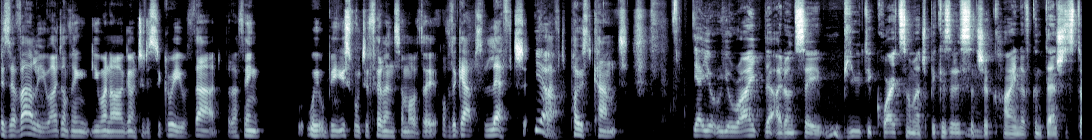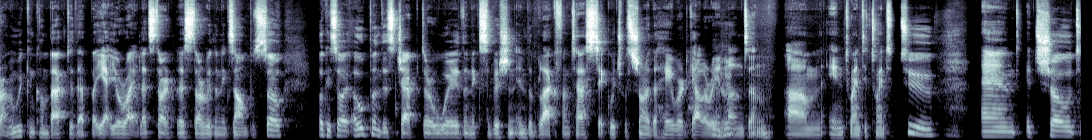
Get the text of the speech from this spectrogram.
is a value. I don't think you and I are going to disagree with that, but I think it would be useful to fill in some of the of the gaps left, yeah. left post Kant. Yeah, you're, you're right that I don't say beauty quite so much because it is such mm. a kind of contentious term, and we can come back to that. But yeah, you're right. Let's start. Let's start with an example. So Okay, so I opened this chapter with an exhibition in the Black Fantastic, which was shown at the Hayward Gallery mm-hmm. in London um, in 2022. And it showed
